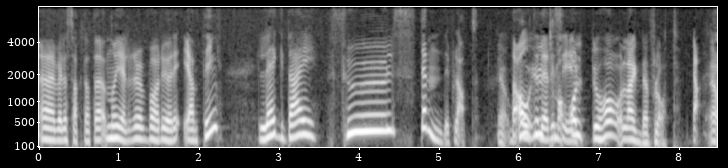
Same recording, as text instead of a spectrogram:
eh, ville sagt at det, nå gjelder det bare å gjøre én ting. Legg deg fullstendig flat. ja, Det er Gå alltid det ut med alt du har, og legg deg flat. Ja. Ja.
